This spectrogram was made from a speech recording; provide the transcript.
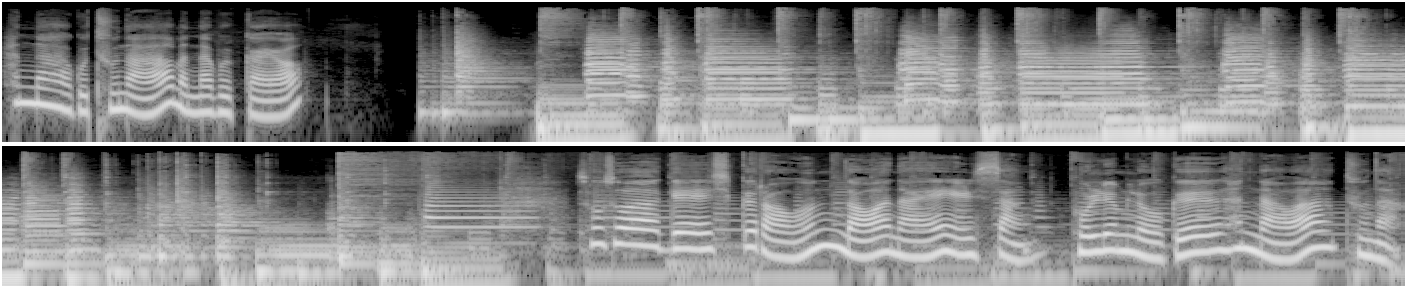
한나하고 두나 만나볼까요? 소소하게 시끄러운 너와 나의 일상. 볼륨 로그 한나와 두나.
